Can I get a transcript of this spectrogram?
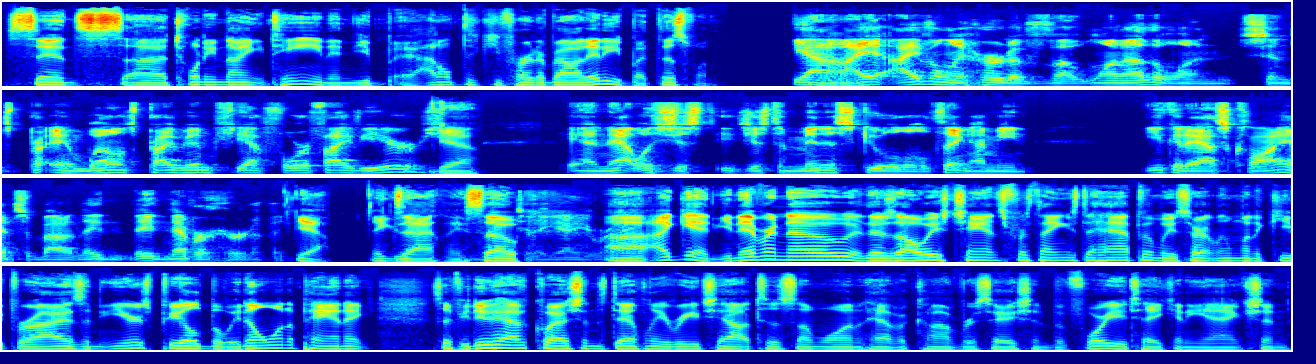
since uh 2019 and you i don't think you've heard about any but this one Yeah, Um, I, I've only heard of uh, one other one since, and well, it's probably been yeah four or five years. yeah and that was just just a minuscule little thing. I mean, you could ask clients about it; they they'd never heard of it. yeah exactly so yeah, right. Uh, again, you never know. There's always chance for things to happen. We certainly want to keep our eyes and ears peeled, but we don't want to panic. So if you do have questions, definitely reach out to someone and have a conversation before you take any action.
